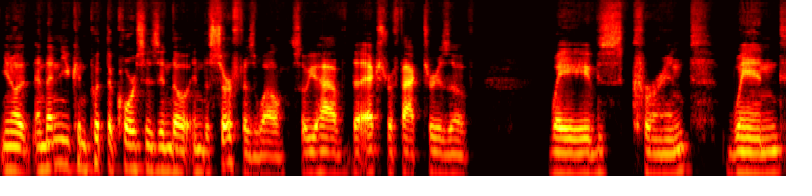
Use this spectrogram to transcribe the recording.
you know, and then you can put the courses in the in the surf as well. So you have the extra factors of waves, current, wind,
